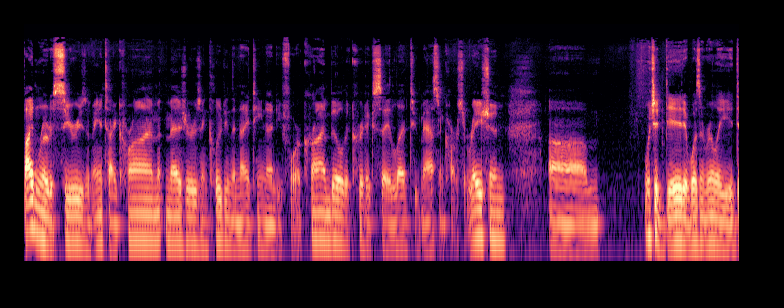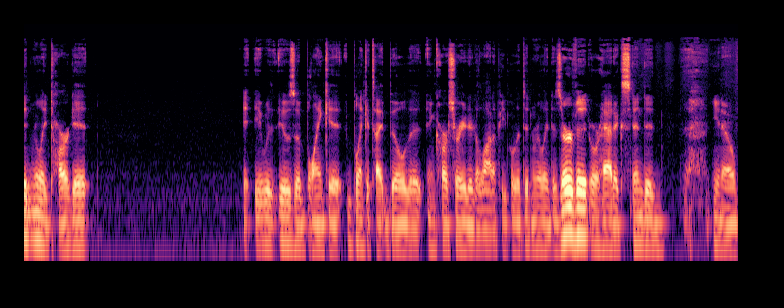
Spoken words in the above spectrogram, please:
Biden wrote a series of anti crime measures, including the 1994 crime bill that critics say led to mass incarceration, um, which it did. It wasn't really, it didn't really target it, it was it was a blanket blanket type bill that incarcerated a lot of people that didn't really deserve it or had extended you know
